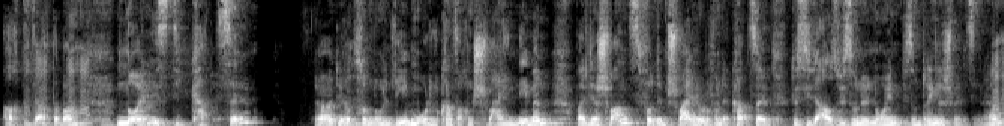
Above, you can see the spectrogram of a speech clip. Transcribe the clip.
8 ist die Achterbahn. 9 ist die Katze. Ja, die hat so neun Leben. Oder du kannst auch ein Schwein nehmen, weil der Schwanz von dem Schwein oder von der Katze, das sieht aus wie so eine neun, wie so ein Ringelschwänzchen. Ja? Mhm.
